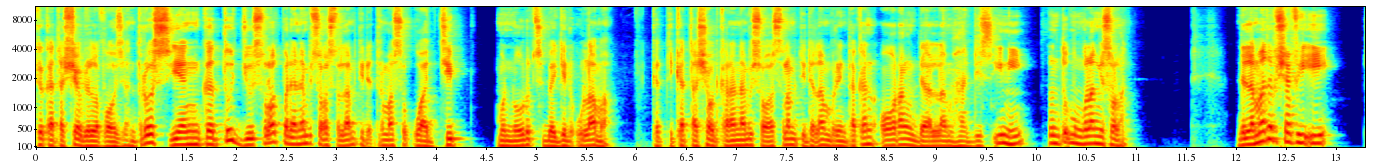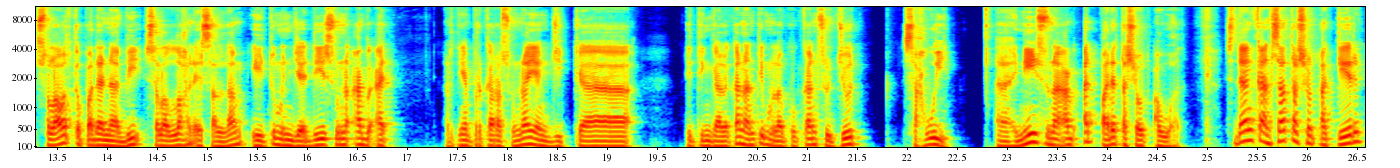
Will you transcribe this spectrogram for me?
Itu kata Syekh Abdullah Fauzan. Terus yang ketujuh, sholat pada Nabi SAW tidak termasuk wajib menurut sebagian ulama. Ketika tasyahud, karena Nabi SAW tidaklah memerintahkan orang dalam hadis ini untuk mengulangi sholat. Dalam madhab syafi'i, sholawat kepada Nabi SAW itu menjadi sunnah abad Artinya perkara sunnah yang jika ditinggalkan nanti melakukan sujud sahwi. Nah, ini sunnah abad pada tasyahud awal. Sedangkan saat tasyahud akhir,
